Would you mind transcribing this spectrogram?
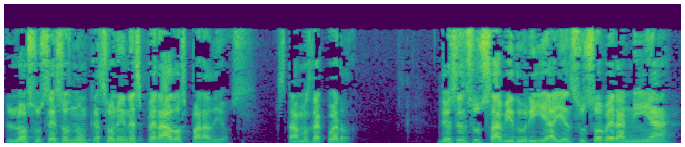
los sucesos nunca son inesperados para Dios. ¿Estamos de acuerdo? Dios en su sabiduría y en su soberanía,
